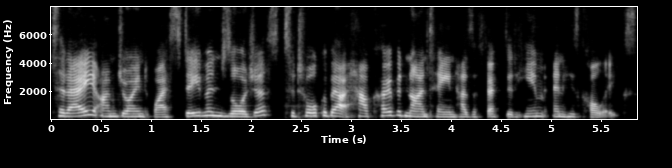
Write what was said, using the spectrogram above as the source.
Today, I'm joined by Steven Zorgios to talk about how COVID 19 has affected him and his colleagues.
